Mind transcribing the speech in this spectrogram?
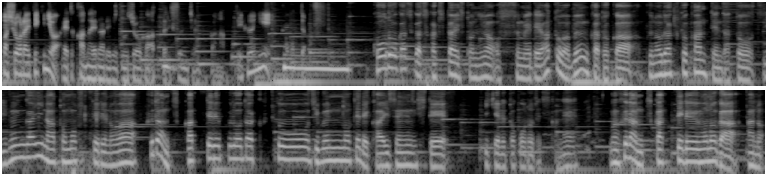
まあ、将来的には、えっと、叶えられる土壌があったりするんじゃないかなっていうふうに思ってます。コードをガツガツ書きたい人にはおすすめで、あとは文化とかプロダクト観点だと、自分がいいなと思ってるのは、普段使ってるプロダクトを自分の手で改善していけるところですかね。まあ、普段使ってるものが、あの、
